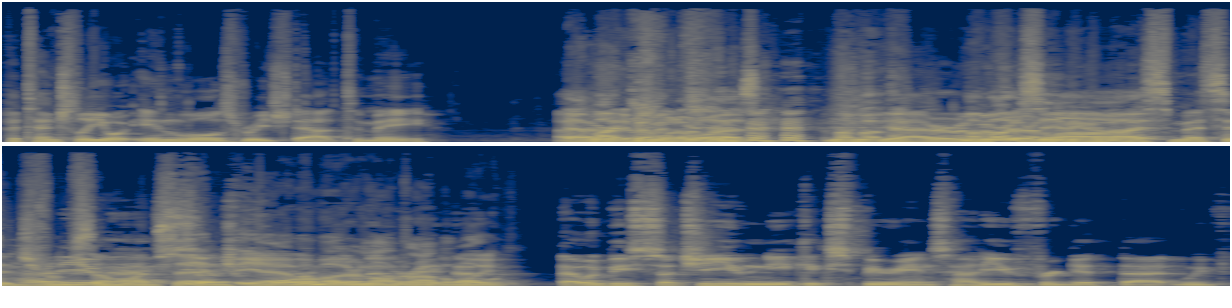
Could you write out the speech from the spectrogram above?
potentially your in-laws reached out to me. That might have been what it was. My, mo- Yeah, I my remember receiving a mother-in-law- nice message How from do you someone have saying, such Yeah, my horrible mother-in-law memory? That probably. would- That, would be such a unique experience. How do you forget that? We've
